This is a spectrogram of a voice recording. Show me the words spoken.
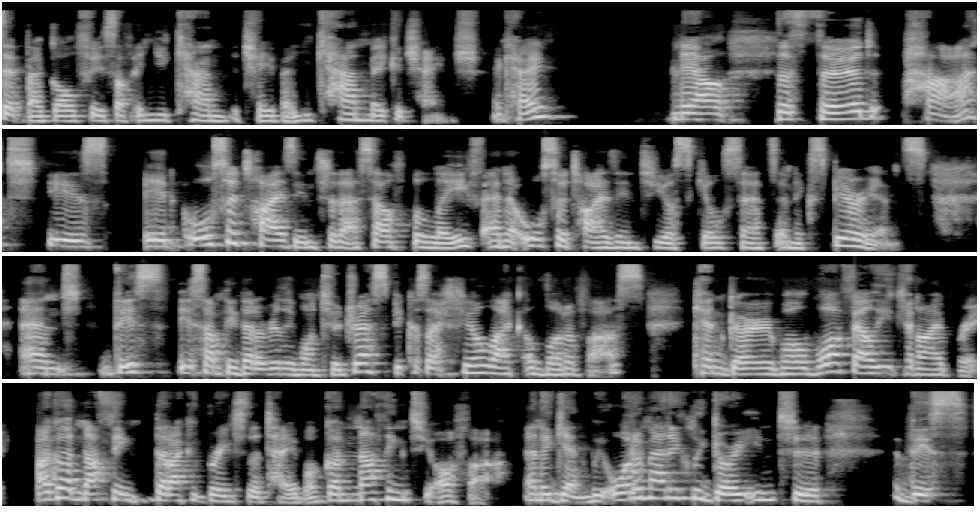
set that goal for yourself and you can achieve it. You can make a change. Okay. Now, the third part is it also ties into that self belief and it also ties into your skill sets and experience. And this is something that I really want to address because I feel like a lot of us can go, well, what value can I bring? I got nothing that I could bring to the table. I've got nothing to offer. And again, we automatically go into this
